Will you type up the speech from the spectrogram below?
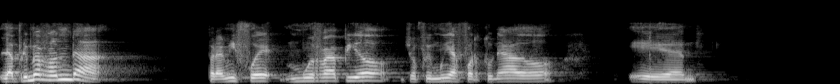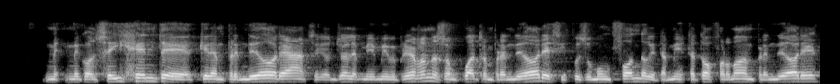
la primera ronda para mí fue muy rápido, yo fui muy afortunado. Eh, me, conseguí gente que era emprendedora. Mi, mi, primera ronda son cuatro emprendedores y después sumó un fondo que también está todo formado de emprendedores,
